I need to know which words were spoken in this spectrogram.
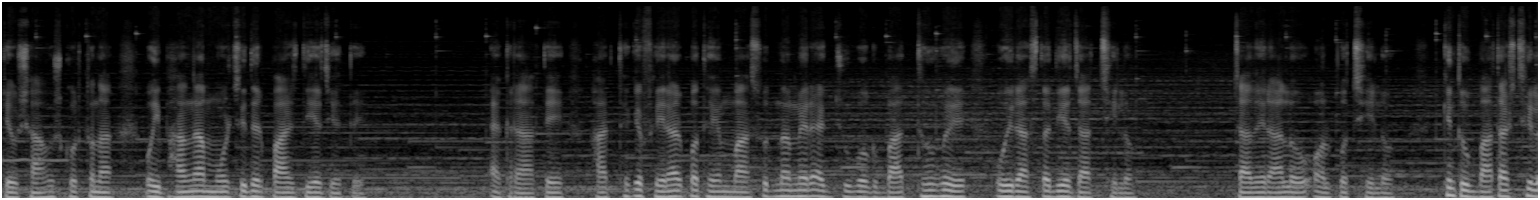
কেউ সাহস করতো না ওই ভাঙা মসজিদের পাশ দিয়ে যেতে। এক রাতে হাট থেকে ফেরার পথে মাসুদ নামের এক যুবক বাধ্য হয়ে ওই রাস্তা দিয়ে যাচ্ছিল। চাঁদের আলো অল্প ছিল, কিন্তু বাতাস ছিল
